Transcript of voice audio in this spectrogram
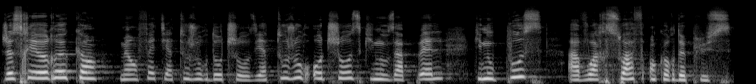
je serai heureux quand? Mais en fait, il y a toujours d'autres choses. Il y a toujours autre chose qui nous appelle, qui nous pousse à avoir soif encore de plus.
